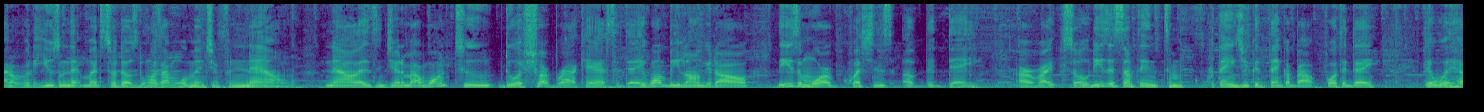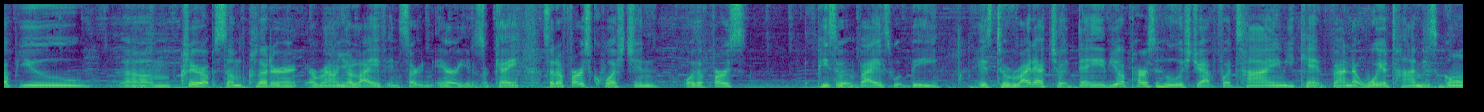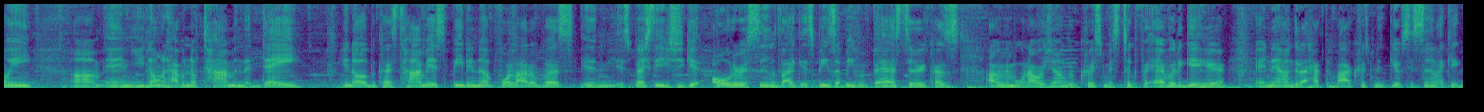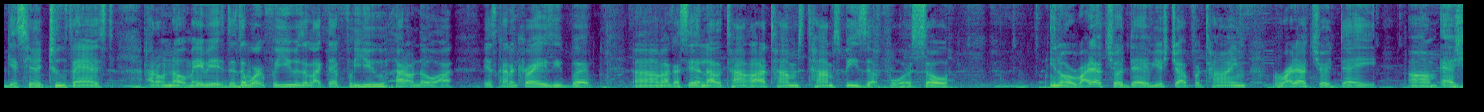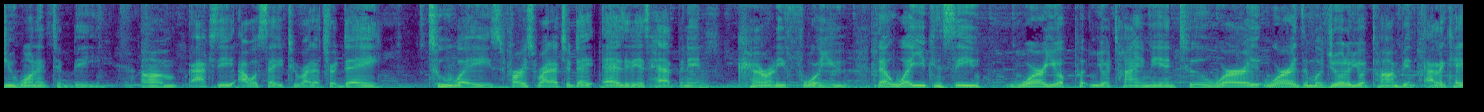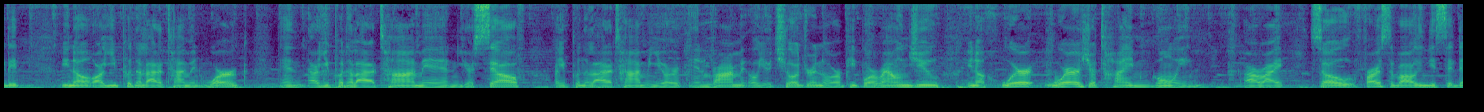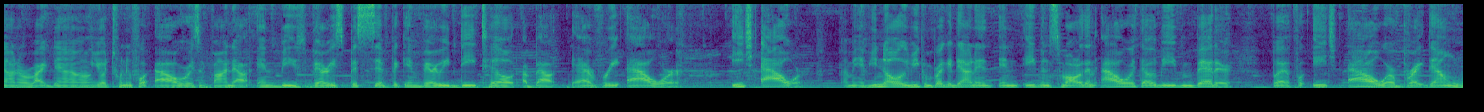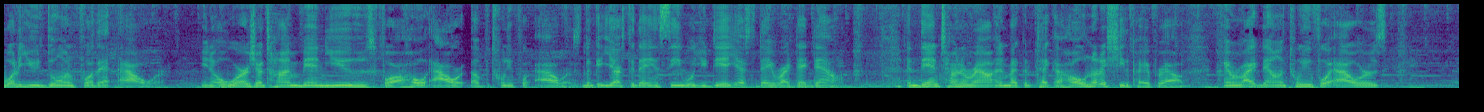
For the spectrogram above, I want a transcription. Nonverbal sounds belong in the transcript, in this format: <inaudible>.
I don't really use them that much, so those are the ones going to mention for now. Now, ladies and gentlemen, I want to do a short broadcast today. It won't be long at all. These are more of questions of the day. All right, so these are something, some things you can think about for today that will help you um, clear up some clutter around your life in certain areas. Okay, so the first question or the first piece of advice would be is to write out your day. If you're a person who is strapped for time, you can't find out where your time is going, um, and you don't have enough time in the day, you know, because time is speeding up for a lot of us, and especially as you get older, it seems like it speeds up even faster. Because I remember when I was younger, Christmas took forever to get here, and now that I have to buy Christmas gifts, it seems like it gets here too fast. I don't know. Maybe does it work for you? Is it like that for you? <laughs> I don't know. I, it's kind of crazy, but um, like I said, another time, a lot of times time speeds up for us. So, you know, write out your day. If you're strapped for time, write out your day um, as you want it to be. Um, actually, I would say to write out your day two ways. First, write out your day as it is happening currently for you. That way you can see where you're putting your time into, where where is the majority of your time being allocated. You know, are you putting a lot of time in work? And are you putting a lot of time in yourself? Are you putting a lot of time in your environment or your children or people around you? You know, where where is your time going? All right. So first of all, you need to sit down and write down your 24 hours and find out and be very specific and very detailed about every hour, each hour. I mean, if you know if you can break it down in, in even smaller than hours, that would be even better. But for each hour, break down what are you doing for that hour. You know, where's your time being used for a whole hour of 24 hours? Look at yesterday and see what you did yesterday. Write that down and then turn around and make a, take a whole nother sheet of paper out and write down 24 hours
